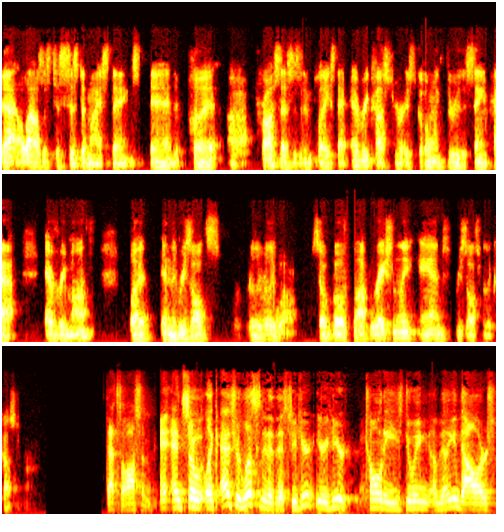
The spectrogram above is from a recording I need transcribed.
That allows us to systemize things and put uh, processes in place that every customer is going through the same path every month, but in the results really, really well. So both operationally and results for the customer. That's awesome. And, and, so, like, as you're listening to this, you hear you hear Tony. He's doing a million dollars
